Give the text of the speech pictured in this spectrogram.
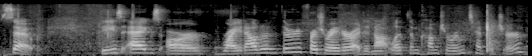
So these eggs are right out of the refrigerator. I did not let them come to room temperature.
